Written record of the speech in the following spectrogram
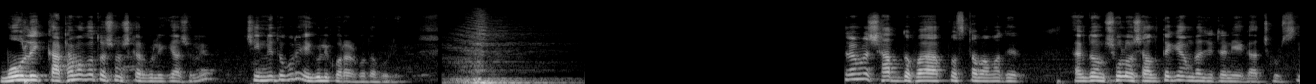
মৌলিক কাঠামোগত সংস্কারগুলিকে আসলে চিহ্নিত করে এগুলি করার কথা বলি। আমরা সাত দফা প্রস্তাব আমাদের একদম ষোলো সাল থেকে আমরা যেটা নিয়ে কাজ করছি,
